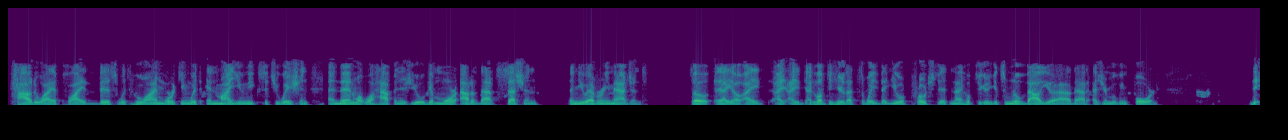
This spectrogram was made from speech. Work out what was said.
How do I apply this with who I'm working with in my unique situation? And then what will happen is you will get more out of that session than you ever imagined. So uh, you know, I, I I love to hear that's the way that you approached it, and I hope you're going to get some real value out of that as you're moving forward. The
